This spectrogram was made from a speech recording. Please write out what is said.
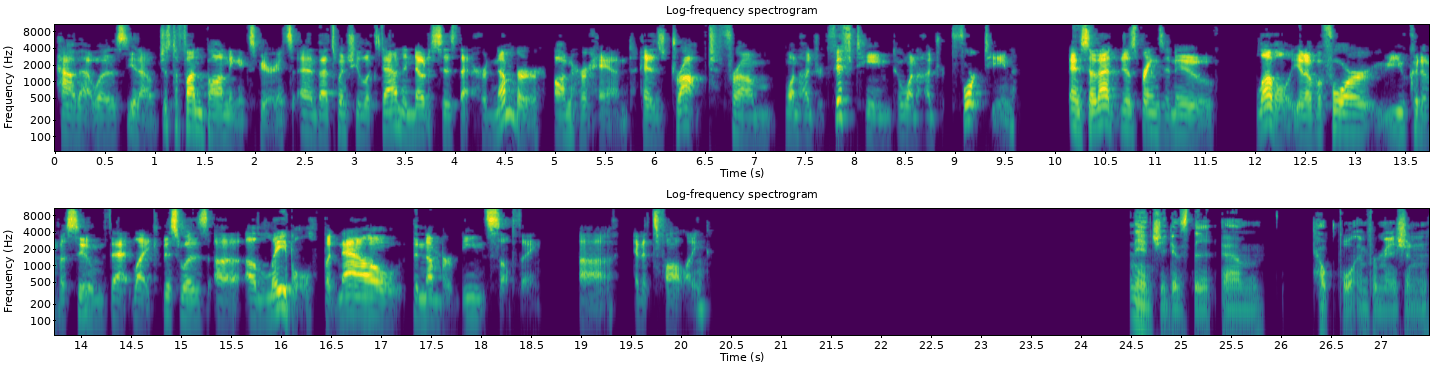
how that was you know just a fun bonding experience. And that's when she looks down and notices that her number on her hand has dropped from 115 to 114 and so that just brings a new level you know before you could have assumed that like this was a, a label but now the number means something uh and it's falling And she gets the um helpful information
